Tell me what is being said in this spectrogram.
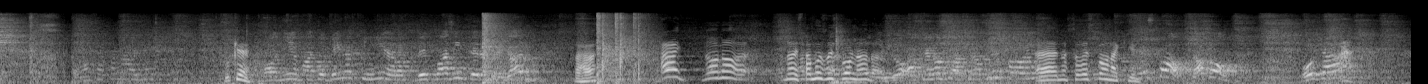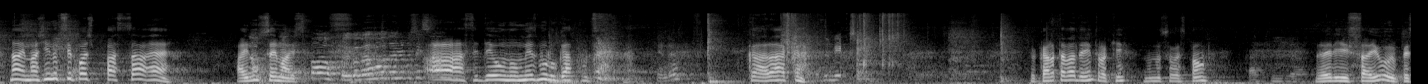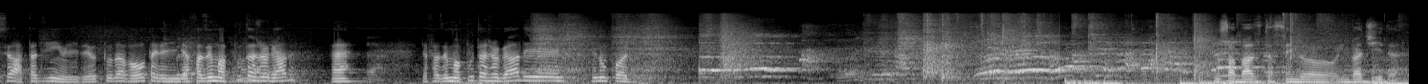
O quê? A bolinha bateu bem na fininha, ela veio quase inteira, tá ligado? Aham. Ai! Não, não, não, estamos respawnando. Aqui não, aqui não É, não sou respawn aqui. Respawn, dá bom. Ou já. Não, imagino que você pode passar, é. Aí não, não sei mais. Respawn, foi igual mesmo onde você Ah, se deu no mesmo lugar, putz. Entendeu? Caraca. O cara tava dentro aqui, no seu respawn. Ele saiu, eu pensei, ah, tadinho, ele deu toda a volta, ele ia fazer uma puta jogada. É. Tá. Ia fazer uma puta jogada e, e não pode. Nossa base está sendo invadida.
